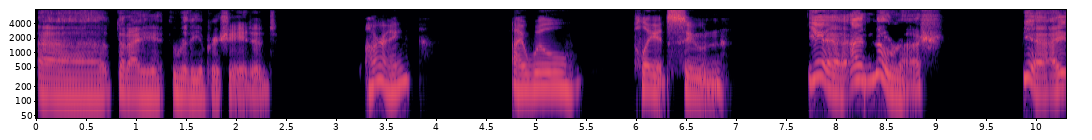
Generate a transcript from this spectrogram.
uh, that I really appreciated. All right. I will play it soon. Yeah, uh, no rush. Yeah, I,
